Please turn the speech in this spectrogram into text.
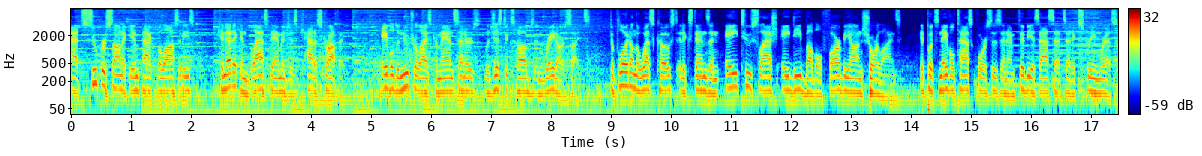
At supersonic impact velocities, kinetic and blast damage is catastrophic. Able to neutralize command centers, logistics hubs, and radar sites. Deployed on the west coast, it extends an A2-AD bubble far beyond shorelines. It puts naval task forces and amphibious assets at extreme risk.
